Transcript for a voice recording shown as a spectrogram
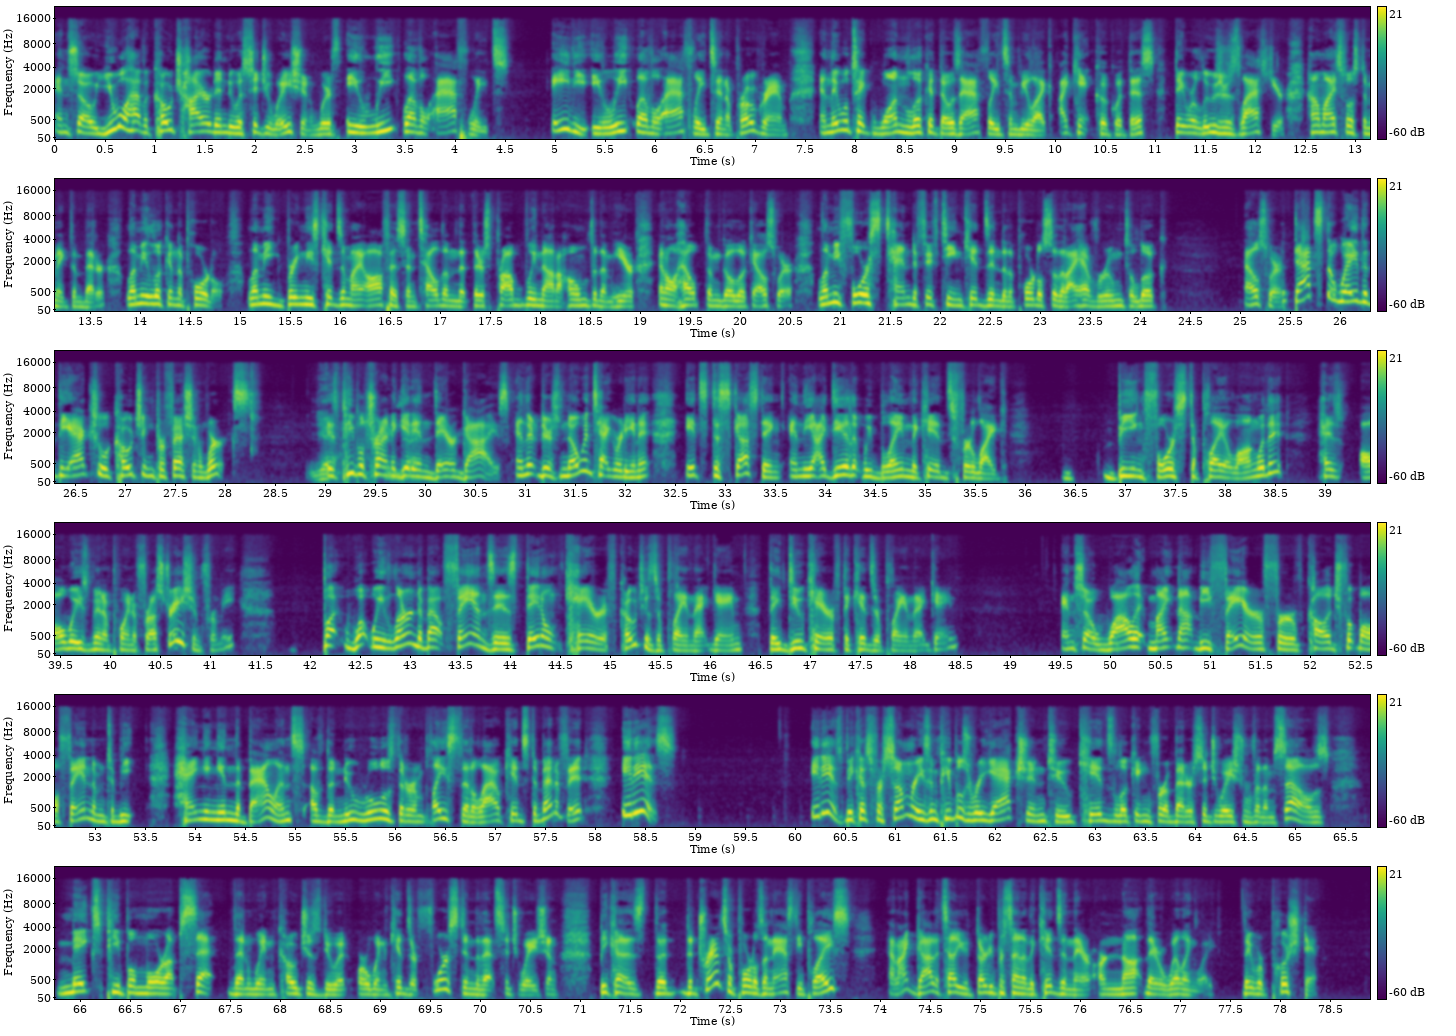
And so you will have a coach hired into a situation with elite level athletes 80 elite level athletes in a program and they will take one look at those athletes and be like i can't cook with this. They were losers last year. How am i supposed to make them better? Let me look in the portal. Let me bring these kids in my office and tell them that there's probably not a home for them here and i'll help them go look elsewhere. Let me force 10 to 15 kids into the portal so that i have room to look elsewhere. That's the way that the actual coaching profession works. Yeah, is people trying exactly. to get in their guys, and there, there's no integrity in it. It's disgusting, and the idea that we blame the kids for like being forced to play along with it has always been a point of frustration for me. But what we learned about fans is they don't care if coaches are playing that game. They do care if the kids are playing that game. And so while it might not be fair for college football fandom to be hanging in the balance of the new rules that are in place that allow kids to benefit, it is. It is because for some reason people's reaction to kids looking for a better situation for themselves makes people more upset than when coaches do it or when kids are forced into that situation because the the transfer portal is a nasty place and I got to tell you 30% of the kids in there are not there willingly. They were pushed in.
